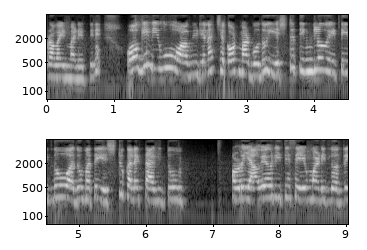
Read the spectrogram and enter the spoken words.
ಪ್ರೊವೈಡ್ ಮಾಡಿರ್ತೀನಿ. ಹೋಗಿ ನೀವು ಆ ವಿಡಿಯೋನ ಚೆಕ್ಔಟ್ ಮಾಡ್ಬೋದು. ಎಷ್ಟು ತಿಂಗಳು ಇಟ್ಟಿದ್ದು, ಅದು ಮತ್ತೆ ಎಷ್ಟು ಕಲೆಕ್ಟ್ ಆಗಿತ್ತು ಅವಳು ಯಾವ್ಯಾವ ರೀತಿ ಸೇವ್ ಮಾಡಿದ್ಲು ಅಂದ್ರೆ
